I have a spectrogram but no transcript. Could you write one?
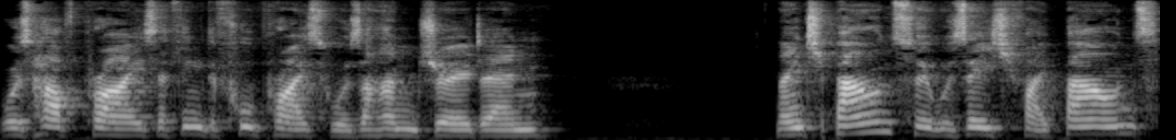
was half price. I think the full price was 190 pounds, so it was 85 pounds.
